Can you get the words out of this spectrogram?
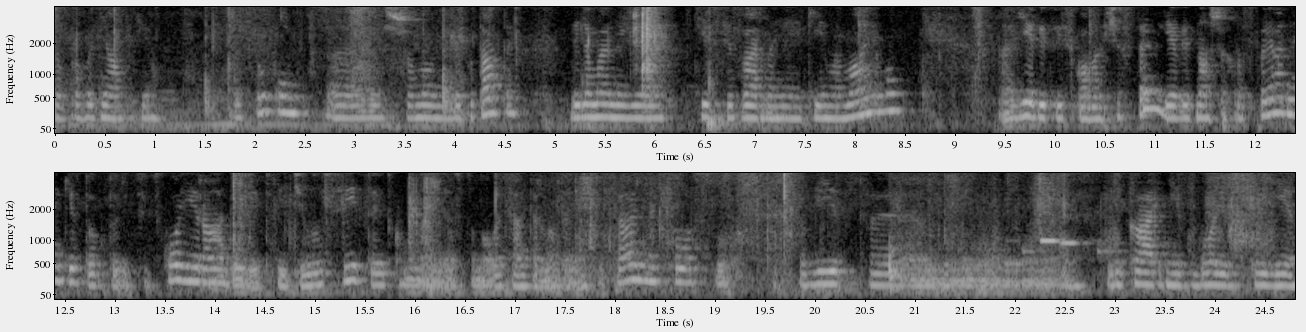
Доброго дня всім присутнім, Е, шановні депутати. Біля мене є ті всі звернення, які ми маємо. Є від військових частин, є від наших розпорядників, тобто від сільської ради, від відділу освіти, від комунальної установи Центр надання соціальних послуг, від е, лікарні Зборівської.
